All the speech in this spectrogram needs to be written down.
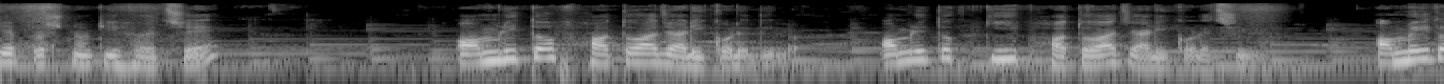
যে প্রশ্নটি হয়েছে, অমৃত ফতোয়া জারি করে দিল। অমৃত কি ফতোয়া জারি করেছিল? অমৃত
